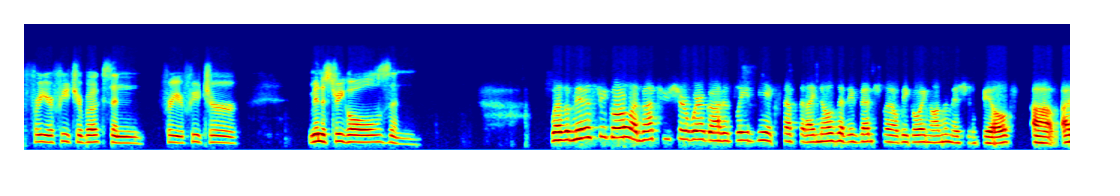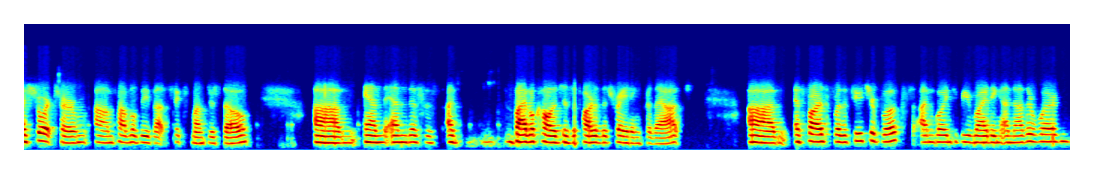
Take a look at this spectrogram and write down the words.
for your future books and for your future ministry goals and Well, the ministry goal, I'm not too sure where God is leading me, except that I know that eventually I'll be going on the mission field, uh, a short term, um, probably about six months or so. Um, and and this is a, Bible college is a part of the training for that. Um, as far as for the future books, I'm going to be writing another one,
